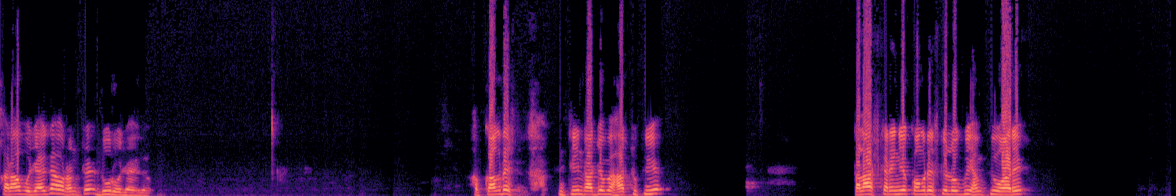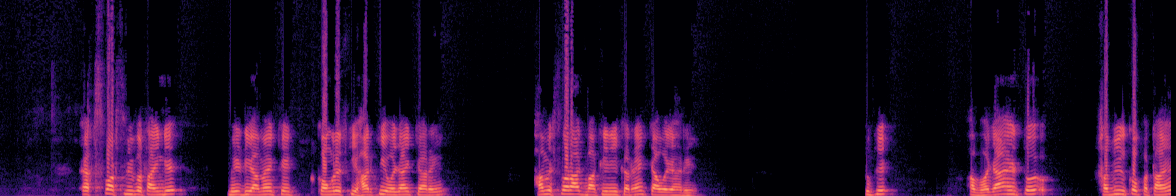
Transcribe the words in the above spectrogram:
खराब हो जाएगा और हमसे दूर हो जाएगा। अब कांग्रेस तीन राज्यों में हार चुकी है। तलाश करेंगे, कांग्रेस के लोग भी हम क्यों हारे? एक्सपर्ट्स भी बताएँगे मीडिया में कि कांग्रेस की हार की वजह क्या रही। हम इस पर आज बात ही नहीं कर रहे हैं, क्या वजह रही। क्योंकि अब वजहें तो सभी को पता है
